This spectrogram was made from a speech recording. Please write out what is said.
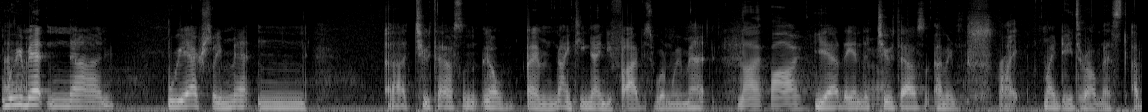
We met in, uh, we actually met in uh, 2000, no, um, 1995 is when we met. '95. Yeah, the end of 2000. I mean, right, my dates are all messed up.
